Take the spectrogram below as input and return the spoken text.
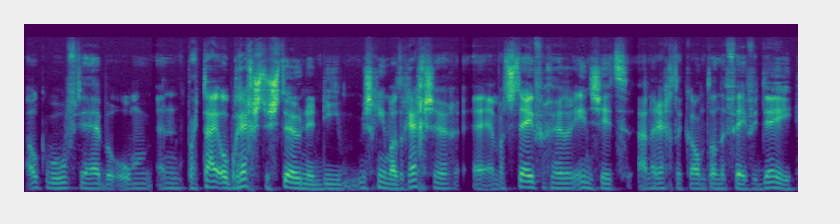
Ook behoefte hebben om een partij op rechts te steunen die misschien wat rechtser en wat steviger erin zit aan de rechterkant dan de VVD.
